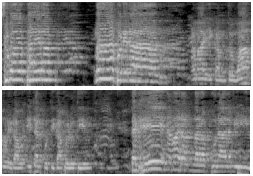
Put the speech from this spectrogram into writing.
যুবক ভাইরাম মা বোনেরাম আমার একান্ত মা বোনেরাও এটার প্রতি গাফলতি। দেখেন আমার আল্লাহ রাব্বুল আলামিন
